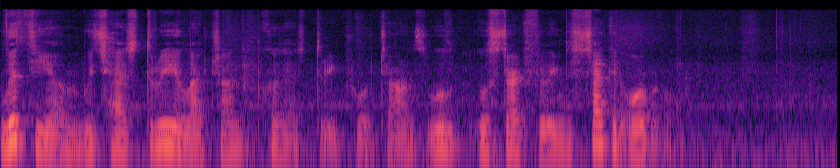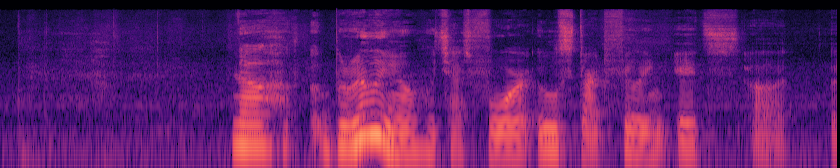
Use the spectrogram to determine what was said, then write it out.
Lithium, which has three electrons because it has three protons, will, will start filling the second orbital. Now, beryllium, which has four, will start filling its uh, uh,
